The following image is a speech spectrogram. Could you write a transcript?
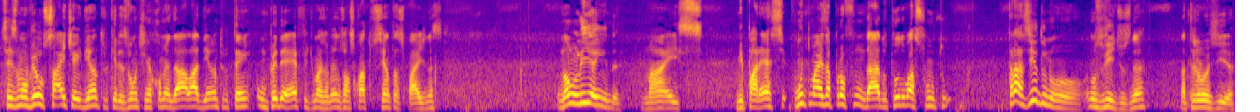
vocês vão ver o site aí dentro que eles vão te recomendar. Lá dentro tem um PDF de mais ou menos umas 400 páginas. Não li ainda, mas me parece muito mais aprofundado todo o assunto trazido no, nos vídeos, né? Na trilogia.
